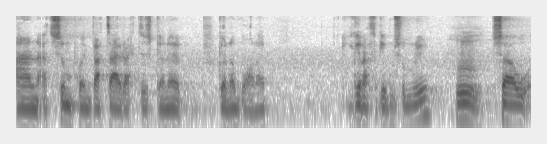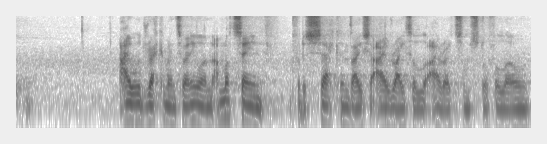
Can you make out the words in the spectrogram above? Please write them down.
and at some point that director's going to going to want to you're going to have to give them some room. Mm. So I would recommend to anyone. I'm not saying for a second I, I write a, I write some stuff alone,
